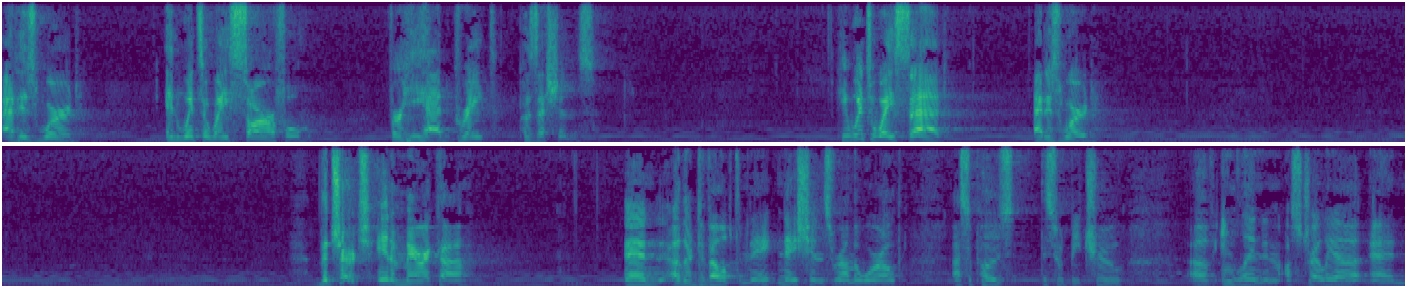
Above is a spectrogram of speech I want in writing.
at his word and went away sorrowful, for he had great possessions. He went away sad at his word. The church in America and other developed na- nations around the world, I suppose this would be true of England and Australia and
